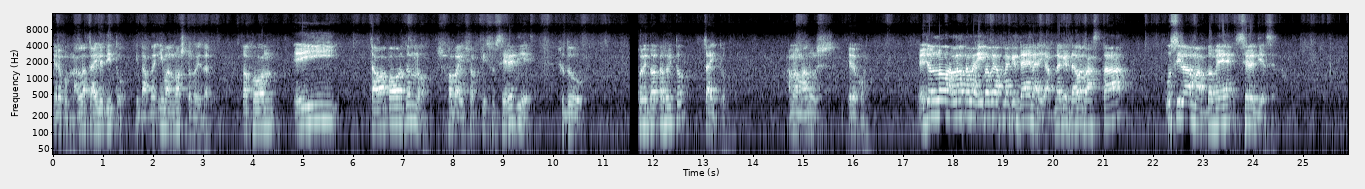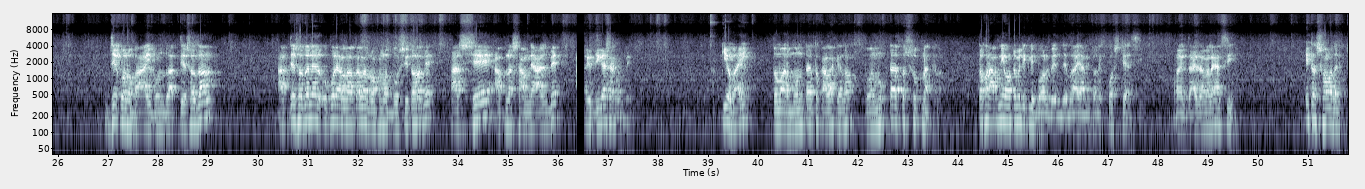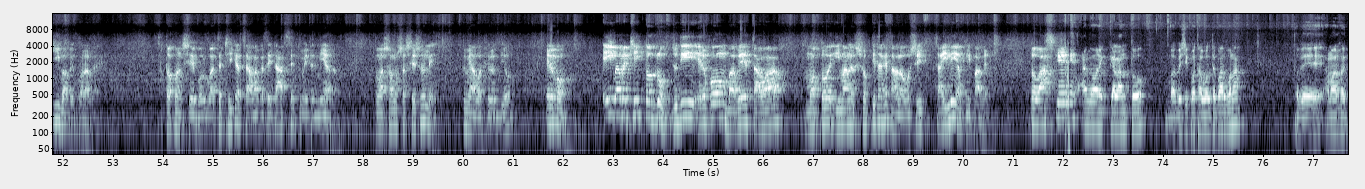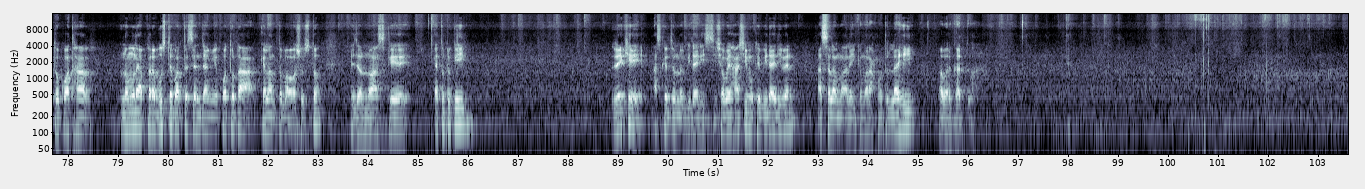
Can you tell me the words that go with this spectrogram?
এরকম না। আল্লাহ চাইলে দিত, কিন্তু আপনার ইমান নষ্ট হয়ে যাবে। তখন এই চাওয়া পাওয়ার জন্য সবাই সব কিছু ছেড়ে দিয়ে শুধু করে দরকার হইতো, চাইতো। আমরা মানুষ এরকম। এই জন্য আল্লাহ তালা এইভাবে আপনাকে দেয় নাই। আপনাকে দেওয়ার রাস্তা উসিলার মাধ্যমে ছেড়ে দিয়েছেন। যে কোনো ভাই, বন্ধু, আত্মীয় স্বজন, আত্মীয় স্বজনের উপরে আল্লাহ তালার রহমত বর্ষিত হবে আর সে আপনার সামনে আসবে আপনাকে জিজ্ঞাসা করবে, কিও ভাই, তোমার মনটা এত কালা কেন? তোমার মুখটা এত শুকনা কেন? তখন আপনি অটোমেটিকলি বলবেন যে, ভাই, আমি তো অনেক কষ্টে আছি, অনেক দায় ঝামেলায় আছি। এটার সমাধান কীভাবে করা যায়? তখন সে বলব আচ্ছা ঠিক আছে, আমার কাছে এটা আছে, তুমি এটা নিয়ে যাও তোমার সমস্যা শেষ হলে তুমি আবার ফেরত দিও। এরকম। এইভাবে ঠিক তদ্রুপ যদি এরকমভাবে চাওয়ার মতো ইমানের শক্তি থাকে, তাহলে অবশ্যই চাইলেই আপনি পাবেন। তো আজকে আমি অনেক ক্লান্ত বা বেশি কথা বলতে পারব না, তবে আমার হয়তো কথার নমুনে আপনারা বুঝতে পারতেছেন যে আমি কতটা ক্লান্ত বা অসুস্থ। এজন্য আজকে এতটুকুই রেখে আজকের জন্য বিদায় নিচ্ছি। সবাই হাসি মুখে বিদায় দিবেন। আসসালামু আলাইকুম রহমতুল্লাহি আবরকাতুহ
